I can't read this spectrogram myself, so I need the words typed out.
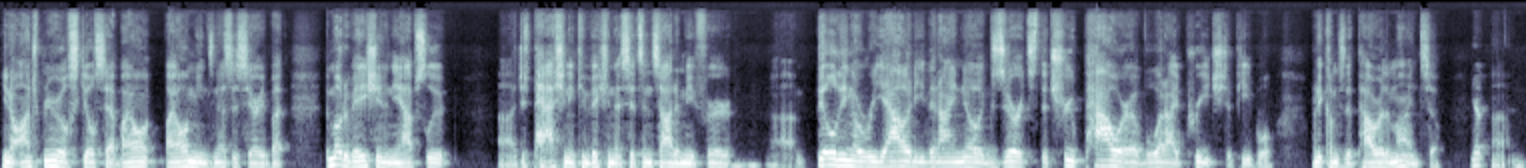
you know entrepreneurial skill set by all by all means necessary, but the motivation and the absolute uh, just passion and conviction that sits inside of me for uh, building a reality that I know exerts the true power of what I preach to people when it comes to the power of the mind. So Yep. Um,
